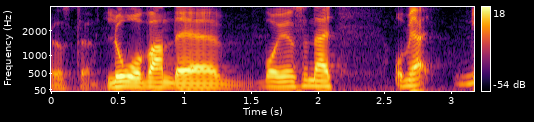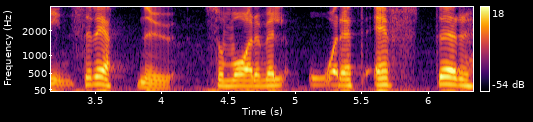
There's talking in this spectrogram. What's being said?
Just det. Lovande, var ju en sån där, om jag minns rätt nu, så var det väl året efter,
